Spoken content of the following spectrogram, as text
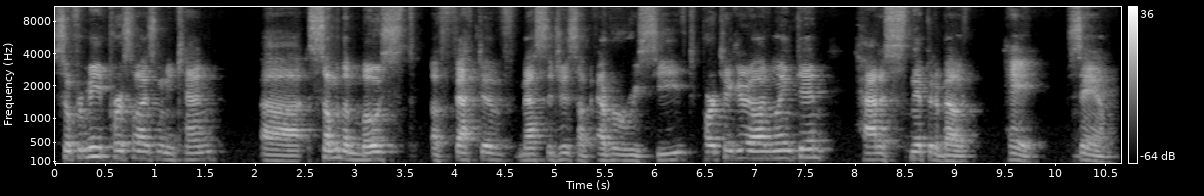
so for me, personalize when you can. Uh, some of the most effective messages I've ever received, particularly on LinkedIn, had a snippet about, "Hey Sam,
